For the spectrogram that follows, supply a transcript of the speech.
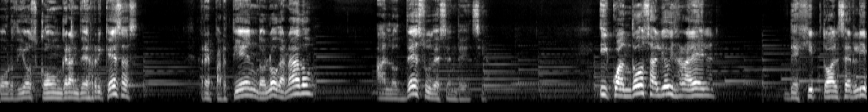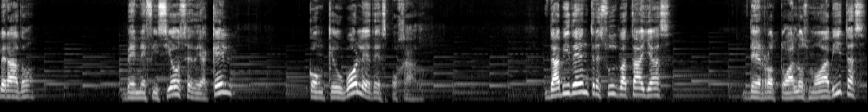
por Dios con grandes riquezas, repartiendo lo ganado a los de su descendencia. Y cuando salió Israel de Egipto al ser liberado, beneficióse de aquel con que hubole despojado. David entre sus batallas derrotó a los moabitas,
